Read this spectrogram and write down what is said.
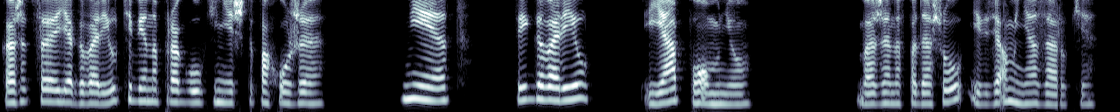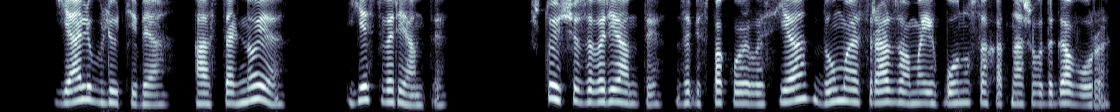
«Кажется, я говорил тебе на прогулке нечто похожее». «Нет, ты говорил...» «Я помню». Баженов подошел и взял меня за руки. «Я люблю тебя, а остальное... Есть варианты». «Что еще за варианты?» – забеспокоилась я, думая сразу о моих бонусах от нашего договора.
